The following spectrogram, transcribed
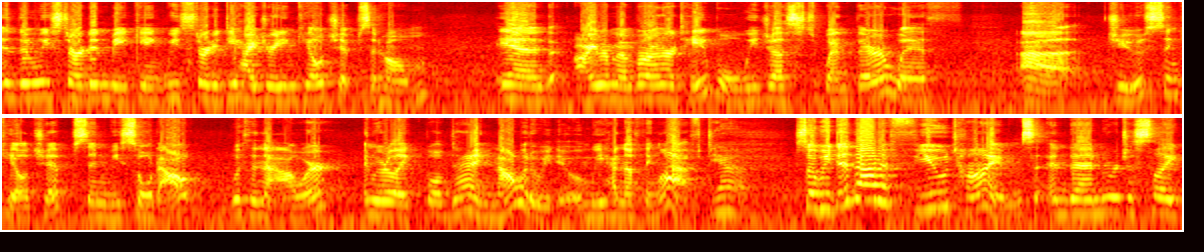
and then we started making we started dehydrating kale chips at home and i remember on our table we just went there with uh, juice and kale chips and we sold out within the hour and we were like well dang now what do we do and we had nothing left Yeah. so we did that a few times, and then we were just like,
